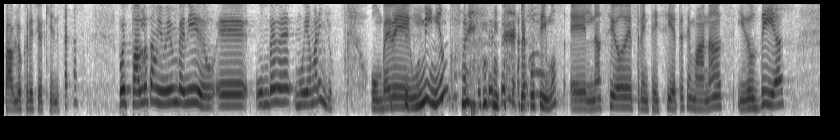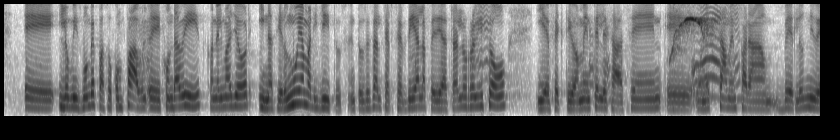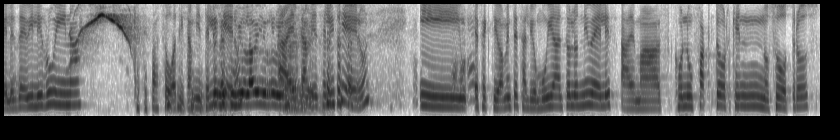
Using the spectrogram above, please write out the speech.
Pablo creció aquí en esta casa. Pues Pablo, también bienvenido. Eh, un bebé muy amarillo. Un bebé, un Minions, le pusimos. Él nació de 37 semanas y dos días. Eh, lo mismo me pasó con, Pablo, eh, con David, con el mayor, y nacieron muy amarillitos. Entonces al tercer día la pediatra los revisó y efectivamente les hacen eh, un examen para ver los niveles de bilirrubina. ¿Qué te pasó? A ti también te lo Se le subió la bilirrubina. A él también se lo hicieron. Y efectivamente salió muy alto los niveles, además con un factor que nosotros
